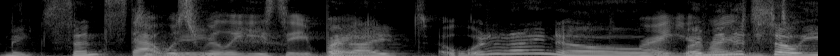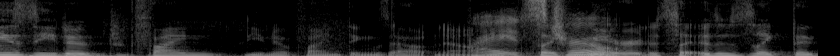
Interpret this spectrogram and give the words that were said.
makes sense. to That was me. really easy. But I, what did I know? Right, I you're mean, right, it's so easy to find, you know, find things out now. Right, it's like true. weird. It's like it was like the,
